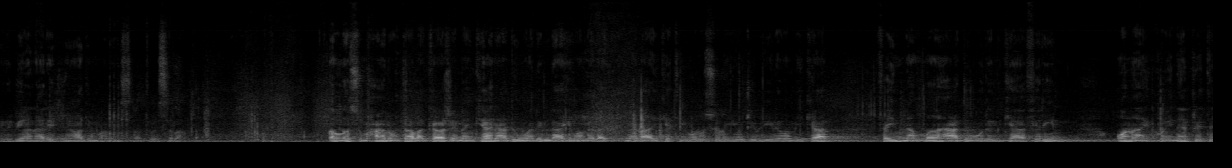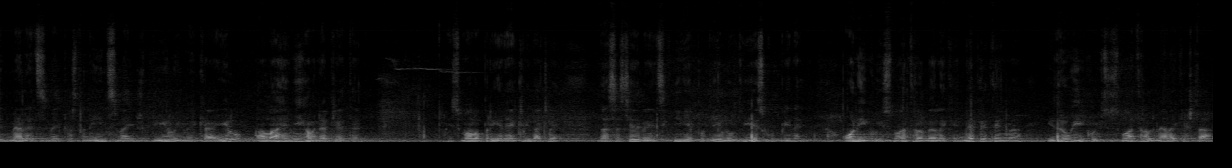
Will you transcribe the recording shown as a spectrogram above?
Kada je bila naređena Adamu alaihi sallatu wasalam. Allah subhanahu wa ta'ala kaže men kana aduwa lillahi wa malaikati wa rusulihi wa Jibrilu wa mikal fa inna Allaha aduwa lil kafirin onaj koji je neprijatelj melecima i poslanicima i Džbilu i Mikailu, Allah je njihov neprijatelj. Mi smo malo prije rekli, dakle, da se sljedbenici knjige podijelili u dvije skupine. Oni koji su smatrali meleke neprijateljima i drugi koji su smatrali meleke šta?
